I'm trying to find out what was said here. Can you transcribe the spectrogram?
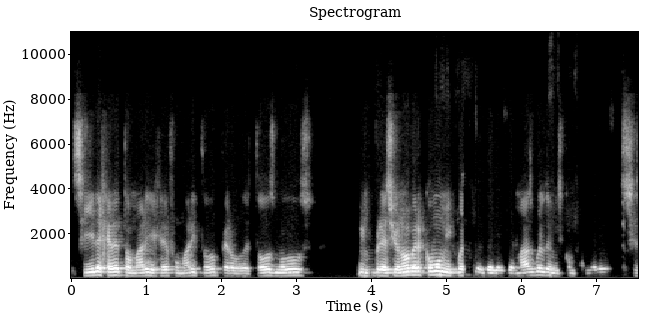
sí dejé de tomar y dejé de fumar y todo, pero de todos modos me impresionó ver cómo mi cuerpo, el de los demás, güey, el de mis compañeros, se,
